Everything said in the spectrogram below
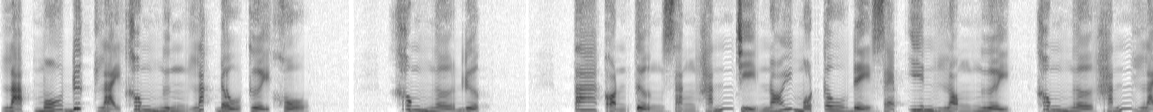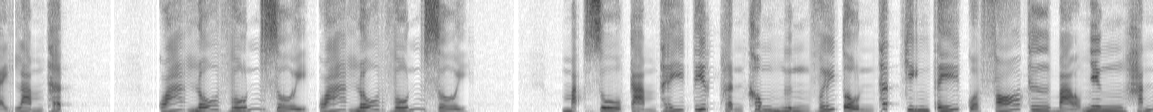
Lạp mố đức lại không ngừng lắc đầu cười khổ. Không ngờ được. Ta còn tưởng rằng hắn chỉ nói một câu để dẹp yên lòng người. Không ngờ hắn lại làm thật. Quá lỗ vốn rồi, quá lỗ vốn rồi. Mặc dù cảm thấy tiếc hận không ngừng với tổn thất kinh tế của Phó Thư Bảo nhưng hắn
